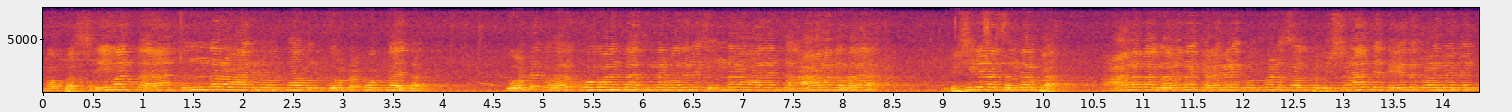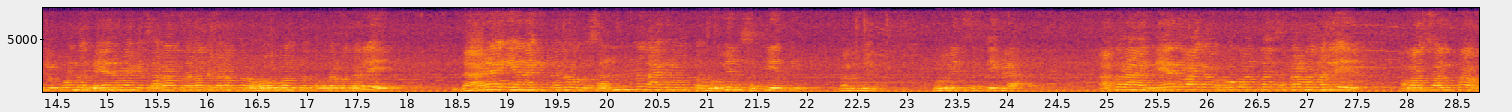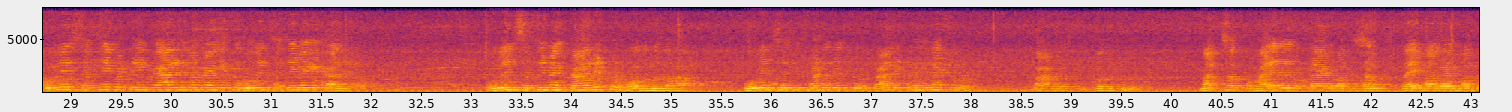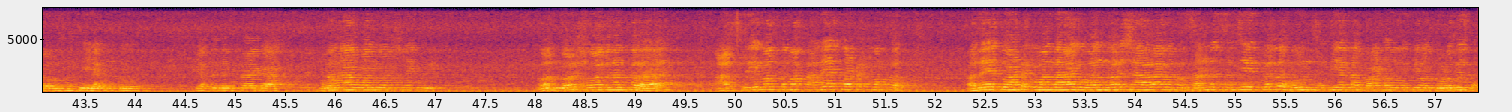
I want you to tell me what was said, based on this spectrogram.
ಒಬ್ಬ ಶ್ರೀಮಂತ ಸುಂದರವಾಗಿರುವಂತಹ ಒಂದು ತೋಟಕ್ಕೆ ಹೋಗ್ತಾ ಇದ್ದ ತೋಟಕ್ಕೆ ಹೊರಕ್ಕೆ ಹೋಗುವಂತಹ ಸಂದರ್ಭದಲ್ಲಿ ಸುಂದರವಾದಂತ ಆಲದ ಮರ, ಬಿಸಿಲಿನ ಸಂದರ್ಭ, ಆಲದ ಮರದ ಕೆಳಗಡೆ ಕೂತ್ಕೊಂಡು ಸ್ವಲ್ಪ ವಿಶ್ರಾಂತಿ ತೆಗೆದುಕೊಳ್ಬೇಕಂತ ತಿಳ್ಕೊಂಡು ನೇರವಾಗಿ ಸರ ಸರ ಸರ ಸರ ಹೋಗುವಂತ ಸಂದರ್ಭದಲ್ಲಿ ದಾರ್ಯಾಗ ಏನಾಗಿತ್ತು ಅಂದ್ರೆ ಒಂದು ಸಣ್ಣದಾಗಿರುವಂತ ಹೂವಿನ ಸತಿ ಐತಿ ಬಲದಿನ ಹೂವಿನ ಸತಿ ಗಿಡ. ಅದರ ನೇರವಾಗಿ ಹೋಗುವಂತ ಸಂದರ್ಭದಲ್ಲಿ ಅವ ಸ್ವಲ್ಪ ಹೂವಿನ ಸತಿ ಬಿಟ್ಟು ಕಾಲು ಇಡಬೇಕಾಗಿತ್ತು ಹೂವಿನ ಸತಿ ಮೇಲೆ ಕಾಲಿಟ್ಟ ಹೂವಿನ ಸತಿ ಮ್ಯಾಗ ಕಾಲಿಟ್ಟು ಹೋಗಿ ಬಂದವ ಹೂವಿನ ಸತಿ ಸಣ್ಣದಿತ್ತು ಕಾಲಿಟ್ರೆ ಹೆಂಗಾಗ್ತದೆ ಭಾಳ ಬದುಕು ಮತ್ತೆ ಸ್ವಲ್ಪ ಹಳೆಯ ಬಿಟ್ಟಾಗ ಮತ್ತೆ ಸ್ವಲ್ಪ ಟೈಮ್ ಆದಾಗ ಮತ್ತೆ ಒಂದು ಸತಿ ಎದ್ದು ಎದ್ದು ನಿಂತಾಗ ಪುನಃ ಒಂದು ವರ್ಷ ಐತ್ರಿ ಒಂದು ವರ್ಷ ಹೋದ ನಂತರ ಆ ಶ್ರೀಮಂತ ಮತ್ತೆ ಅದೇ ತೋಟಕ್ಕೆ ಬರ್ತಾರೆ. ಅದೇ ತೋಟಕ್ಕೆ ಬಂದಾಗ ಒಂದು ವರ್ಷ ಆದಾಗ ಒಂದು ಸಣ್ಣ ಸಸಿ ಇತ್ತಲ್ಲ, ಹೂವಿನ ಸಸಿ ಎಲ್ಲ ಬಾಡ ಹೋಗಿ ಅವತ್ತು ಉಳಿದಿದ್ದ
